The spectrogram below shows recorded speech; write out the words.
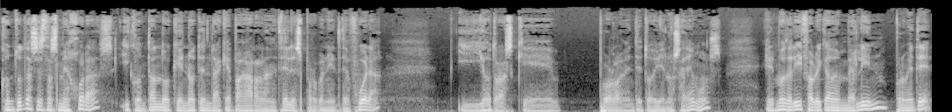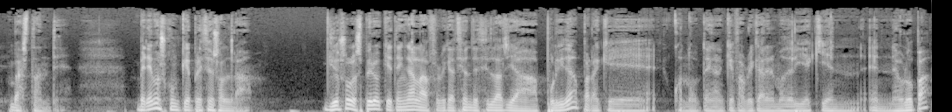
Con todas estas mejoras, y contando que no tendrá que pagar aranceles por venir de fuera, y otras que probablemente todavía no sabemos, el Model Y fabricado en Berlín promete bastante. Veremos con qué precio saldrá. Yo solo espero que tengan la fabricación de celdas ya pulida para que cuando tengan que fabricar el Model Y aquí en, en Europa,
